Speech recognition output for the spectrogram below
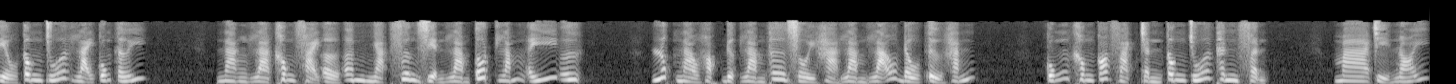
Tiểu công chúa lại cũng tới. Nàng là không phải ở âm nhạc phương diện làm tốt lắm ấy ư. Lúc nào học được làm thơ rồi hả làm lão đầu tử hắn. Cũng không có vạch trần công chúa thân phận. Mà chỉ nói.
